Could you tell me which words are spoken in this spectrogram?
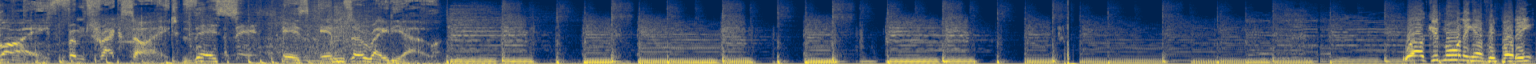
Live from trackside, this is IMSA Radio. Well, good morning, everybody,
